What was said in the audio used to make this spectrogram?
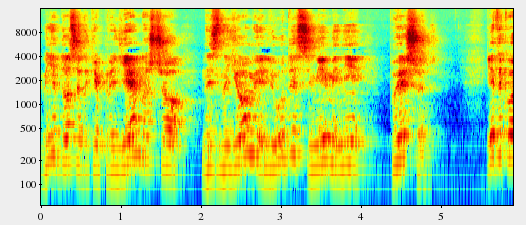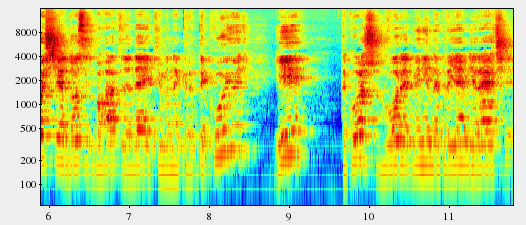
І мені досить таки приємно, що незнайомі люди самі мені пишуть. І також є досить багато людей, які мене критикують, і також говорять мені неприємні речі.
